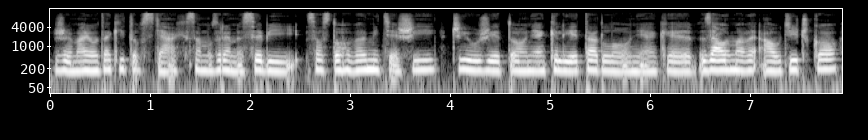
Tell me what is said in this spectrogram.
že majú takýto vzťah. Samozrejme, sebi sa z toho veľmi teší, či už je to nejaké lietadlo, nejaké zaujímavé autíčko.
